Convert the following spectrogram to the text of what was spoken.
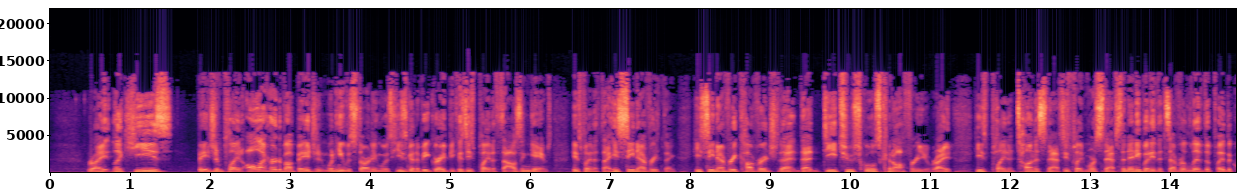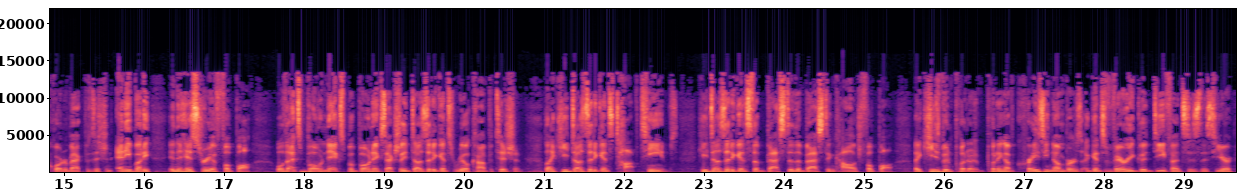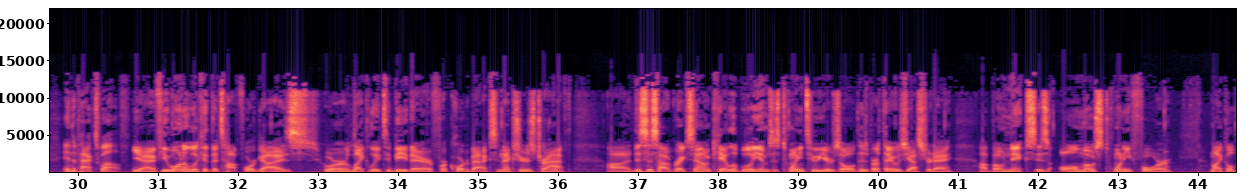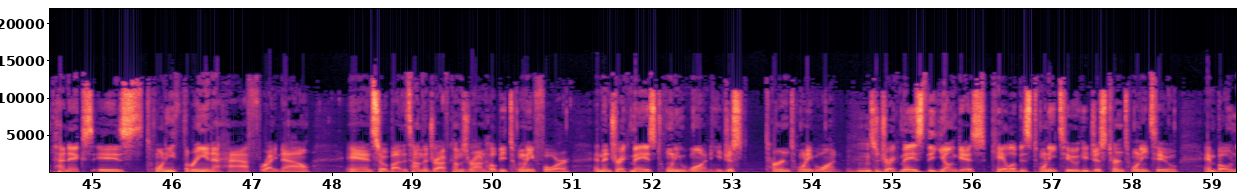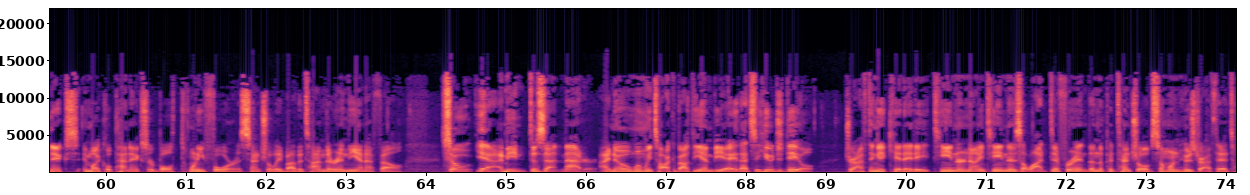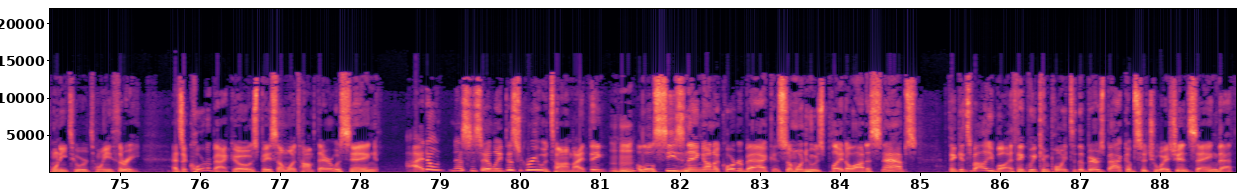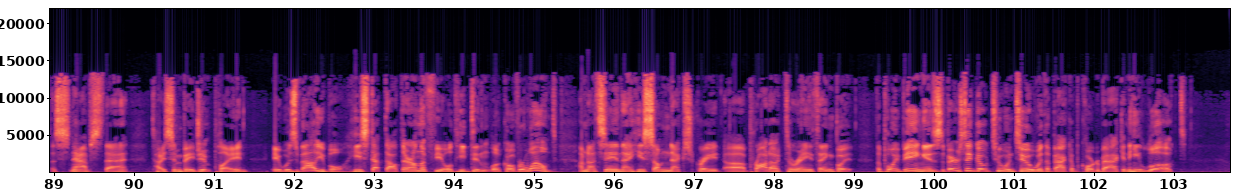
right? Like he's Bagent played. All I heard about Bagent when he was starting was he's going to be great because he's played a thousand games. He's played a th- he's seen everything. He's seen every coverage that that D two schools can offer you, right? He's played a ton of snaps. He's played more snaps than anybody that's ever lived that played the quarterback position. Anybody in the history of football. Well, that's Bo Nix, but Bo Nix actually does it against real competition. Like he does it against top teams. He does it against the best of the best in college football. Like he's been put, putting up crazy numbers against very good defenses this year in the Pac-12. Yeah, if you want to look at the top four guys who are likely to be there for quarterbacks in next year's draft, Uh, this is how it breaks down. Caleb Williams is 22 years old. His birthday was yesterday. Uh, Bo Nix is almost 24. Michael Penix is 23 and a half right now. And so by the time the draft comes around, he'll be 24. And then Drake Maye is 21. He just turned 21. Mm-hmm. So Drake Maye is the youngest. Caleb is 22. He just turned 22. And Bo Nix and Michael Penix are both 24, essentially, by the time they're in the NFL. So, yeah, I mean, does that matter? I know when we talk about the NBA, that's a huge deal. Drafting a kid at 18 or 19 is a lot different than the potential of someone who's drafted at 22 or 23. As a quarterback goes, based on what Tom Thayer was saying, I don't necessarily disagree with Tom. I think a little seasoning on a quarterback, someone who has played a lot of snaps, I think it's valuable. I think we can point to the Bears' backup situation saying that the snaps that Tyson Bagent played, it was valuable. He stepped out there on the field. He didn't look overwhelmed. I'm not saying that he's some next great uh, product or anything, but the point being is the Bears did go two and two with a backup quarterback, and he looked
